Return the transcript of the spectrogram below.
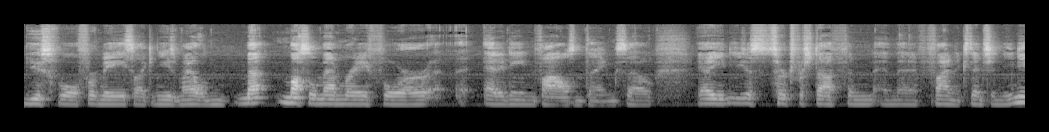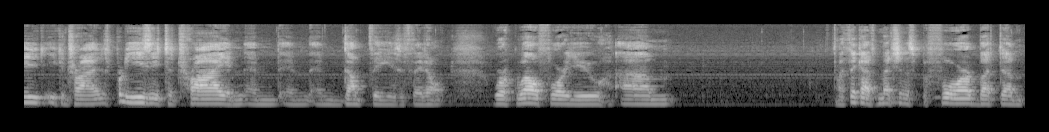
useful for me so I can use my old me- muscle memory for editing files and things. So, you, know, you, you, just search for stuff and, and then if you find an extension you need, you can try it. It's pretty easy to try and, and, and, and dump these if they don't work well for you. Um, I think I've mentioned this before, but um,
